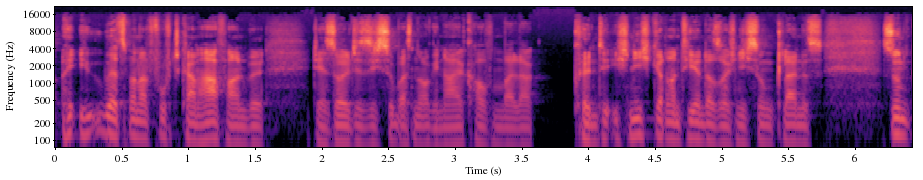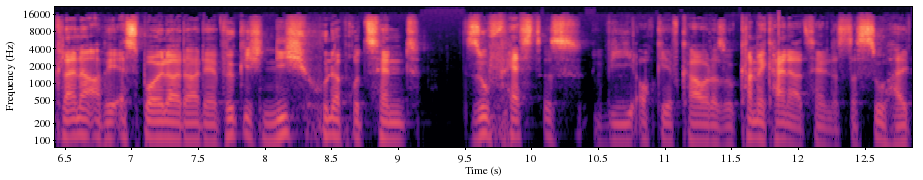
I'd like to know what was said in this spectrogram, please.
über 250 km/h fahren will, der sollte sich sowas ein Original kaufen, weil da könnte ich nicht garantieren, dass euch nicht so ein kleines, so ein kleiner ABS-Spoiler da, der wirklich nicht 100% so fest ist wie auch GFK oder so, kann mir keiner erzählen, dass das so halt,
